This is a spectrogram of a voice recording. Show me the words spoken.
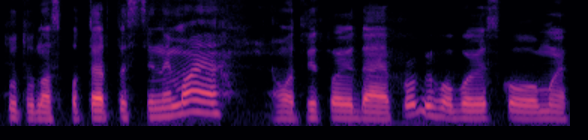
Тут у нас потертості немає. От, відповідає пробігу. Обов'язково ми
